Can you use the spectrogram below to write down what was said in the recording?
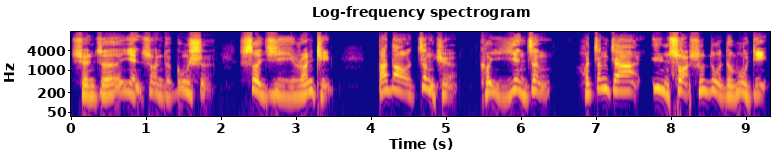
选择演算的公式、设计软体，达到正确、可以验证和增加运算速度的目的，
